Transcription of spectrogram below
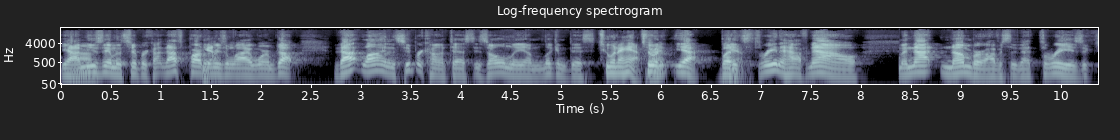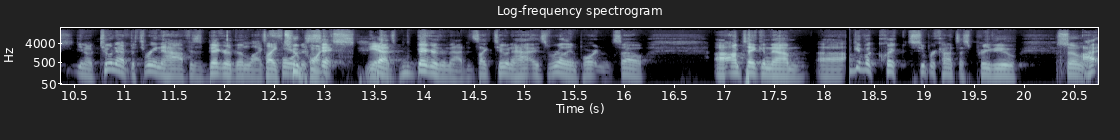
Yeah, I'm Um, using them in the super. Con- that's part of yeah. the reason why I warmed up. That line in super contest is only. I'm looking at this. Two and a half. Two, right? and, yeah, but Yeah. it's three and a half now. And that number, obviously, that three is, you know, two and a half to three and a half is bigger than like, It's like four two points. six. Yeah. Yeah. it's bigger than that. It's like two and a half. It's really important. So uh, I'm taking them. Uh, I'll give a quick super contest preview. So I-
